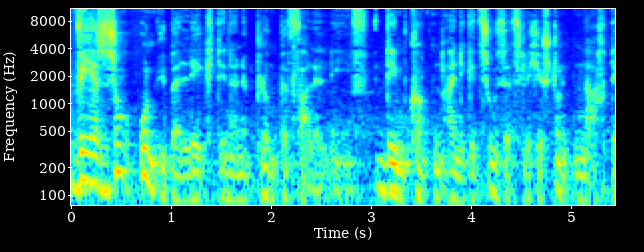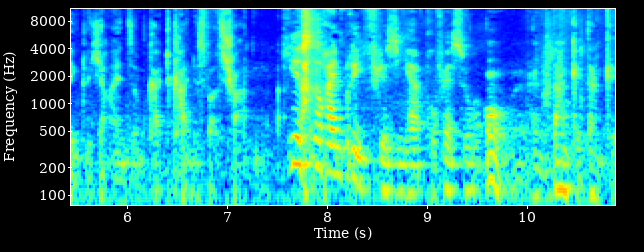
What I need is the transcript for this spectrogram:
Wer so unüberlegt in eine plumpe Falle lief, dem konnten einige zusätzliche Stunden nachdenklicher Einsamkeit keinesfalls schaden. Hier ist noch ein Brief für Sie, Herr Professor. Oh, äh, danke, danke.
